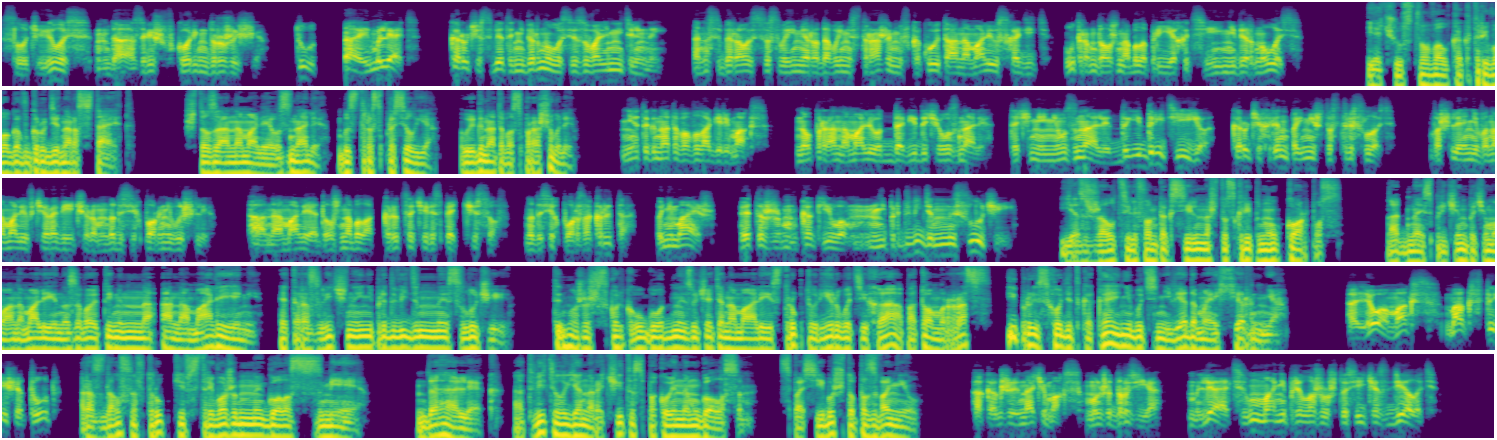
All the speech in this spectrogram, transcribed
«Случилось? Да, зришь в корень, дружище. Тут... Ай, млять! Короче, Света не вернулась из увольнительной. Она собиралась со своими родовыми стражами в какую-то аномалию сходить. Утром должна была приехать и не вернулась. Я чувствовал, как тревога в груди нарастает. «Что за аномалия, узнали?» — быстро спросил я. «У Игнатова спрашивали?» «Нет Игнатова в лагере, Макс. Но про аномалию от Давидыча узнали. Точнее, не узнали, да ядрите ее. Короче, хрен пойми, что стряслось. Вошли они в аномалию вчера вечером, но до сих пор не вышли. А аномалия должна была открыться через пять часов, но до сих пор закрыта. Понимаешь? Это же, как его, непредвиденный случай. Я сжал телефон так сильно, что скрипнул корпус. Одна из причин, почему аномалии называют именно аномалиями, это различные непредвиденные случаи. Ты можешь сколько угодно изучать аномалии, структурировать их, а потом раз — и происходит какая-нибудь неведомая херня. «Алло, Макс, Макс, ты еще тут?» — раздался в трубке встревоженный голос змея. «Да, Олег», — ответил я нарочито спокойным голосом. «Спасибо, что позвонил». «А как же иначе, Макс? Мы же друзья. Млять, ума не приложу, что сейчас делать».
